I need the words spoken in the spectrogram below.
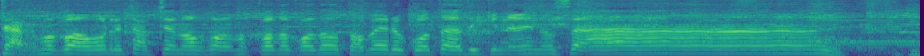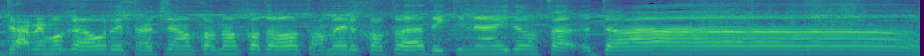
誰もが俺たちのこのこのことを止めることはできないのさ。誰もが俺たちのこのことを止めることはできないのさ。だ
